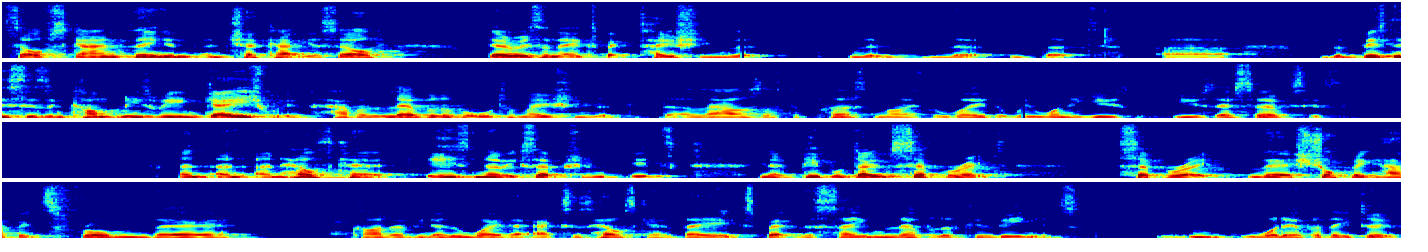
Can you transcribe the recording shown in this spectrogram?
self-scan thing and, and check out yourself. There is an expectation that that that that uh, the businesses and companies we engage with have a level of automation that, that allows us to personalize the way that we want to use use their services. And, and and healthcare is no exception. It's you know people don't separate separate their shopping habits from their kind of you know the way they access healthcare. They expect the same level of convenience, whatever they do.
